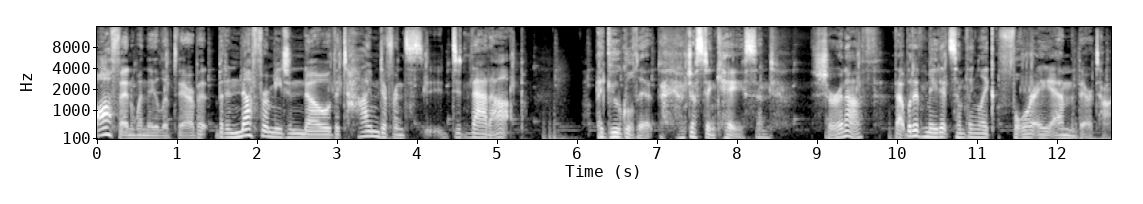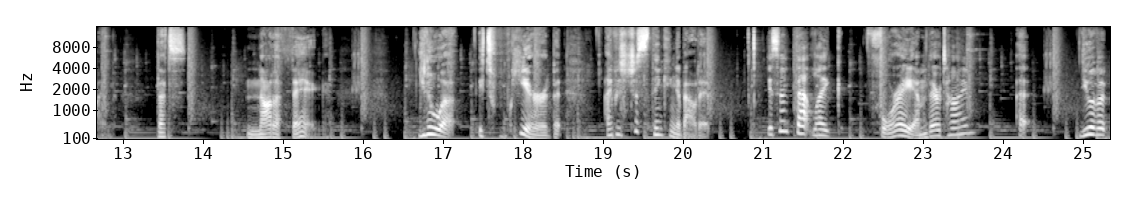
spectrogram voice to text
often when they lived there, but, but enough for me to know the time difference didn't add up. I googled it, just in case, and sure enough, that would have made it something like 4 a.m. their time. That's not a thing. You know, uh, it's weird, but I was just thinking about it. Isn't that like 4 a.m. their time? Uh, you have a,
